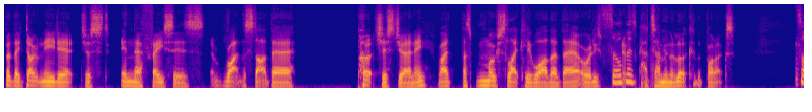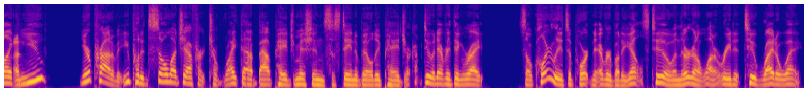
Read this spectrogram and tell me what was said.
but they don't need it just in their faces right at the start of their purchase journey, right? That's most likely why they're there, or at least so know, having a look at the products. It's like and, you, you're proud of it. You put in so much effort to write that about page mission, sustainability page. You're doing everything right. So clearly it's important to everybody else too, and they're going to want to read it too right away.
